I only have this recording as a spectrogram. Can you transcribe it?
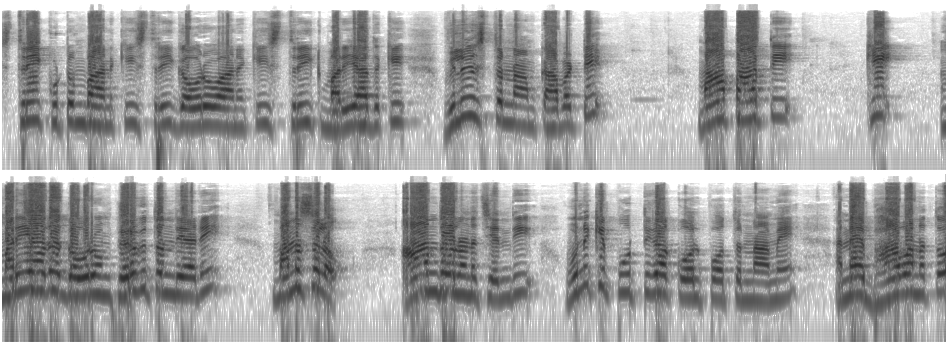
స్త్రీ కుటుంబానికి స్త్రీ గౌరవానికి స్త్రీకి మర్యాదకి విలువిస్తున్నాం కాబట్టి మా పార్టీకి మర్యాద గౌరవం పెరుగుతుంది అని మనసులో ఆందోళన చెంది ఉనికి పూర్తిగా కోల్పోతున్నామే అనే భావనతో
